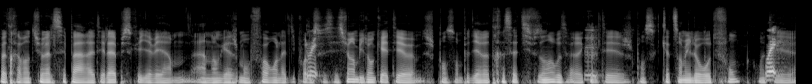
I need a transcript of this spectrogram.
Votre aventure, elle s'est pas arrêtée là puisqu'il y avait un, engagement fort, on l'a dit pour l'association, un bilan qui a été, euh, je pense, on peut dire très satisfaisant. Vous avez récolté, je pense, 400 000 euros de fonds qui ont été euh,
